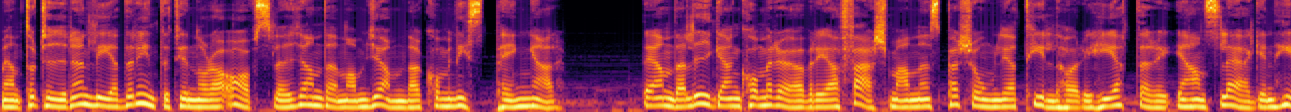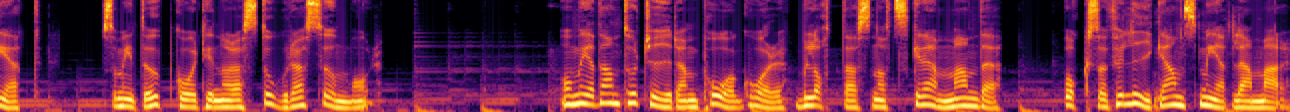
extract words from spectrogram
Men tortyren leder inte till några avslöjanden om gömda kommunistpengar. Det enda ligan kommer över är affärsmannens personliga tillhörigheter i hans lägenhet som inte uppgår till några stora summor. Och medan tortyren pågår blottas något skrämmande också för ligans medlemmar.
